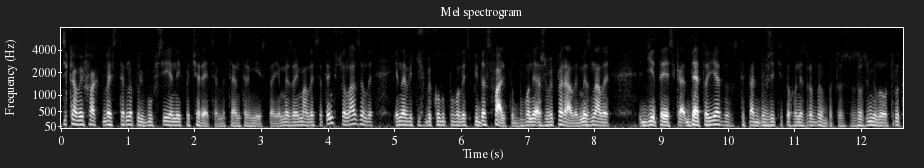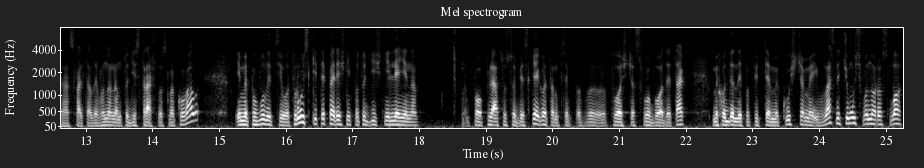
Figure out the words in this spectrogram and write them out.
Цікавий факт, весь Тернопіль був всіяний печерецями, центр міста. І ми займалися тим, що лазили і навіть їх виколупували з-під асфальту, бо вони аж випирали. Ми знали дітейська, де то є. Ну, тепер би в житті того не зробив, бо то зрозуміло отрута асфальт, але воно нам тоді страшно смакувало. І ми по вулиці, от Руській теперішній, по тодішній Леніна, по пляцу Собєського, там це е, площа Свободи, так? Ми ходили попід тими кущами, і власне чомусь воно росло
